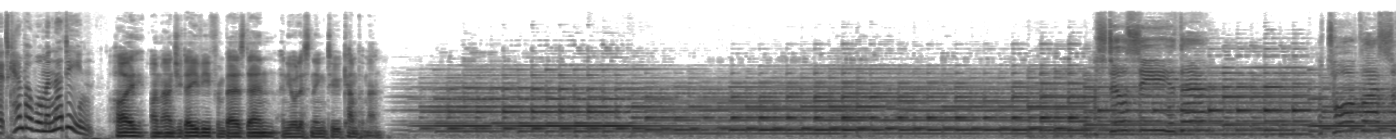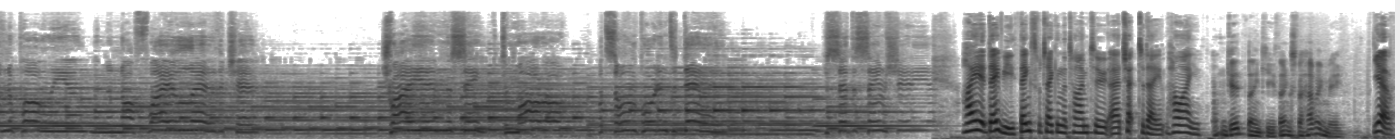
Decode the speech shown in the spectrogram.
met camper woman Nadine. Hi, I'm Andrew Davey from Bears Den, and you're listening to Camperman. trying to sink tomorrow. What's so important today? You said the same shitty. Hi, Davey. Thanks for taking the time to uh, chat today. How are you? I'm good, thank you. Thanks for having me. Yeah,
